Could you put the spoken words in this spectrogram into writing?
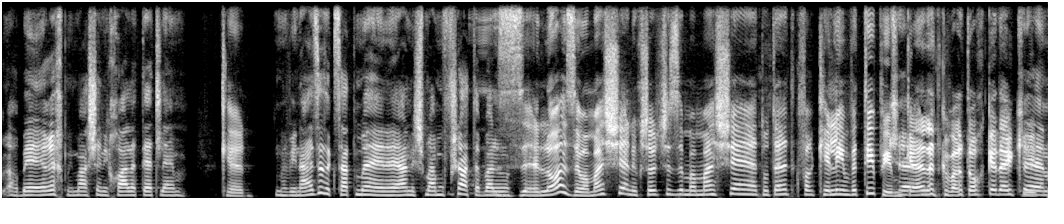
הרבה ערך ממה שאני יכולה לתת להם. כן. מבינה את זה? זה קצת היה נשמע מופשט אבל זה לא, זה ממש, אני חושבת שזה ממש, אה, את נותנת כבר כלים וטיפים, כן. כן? את כבר תוך כדי, כי כן.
